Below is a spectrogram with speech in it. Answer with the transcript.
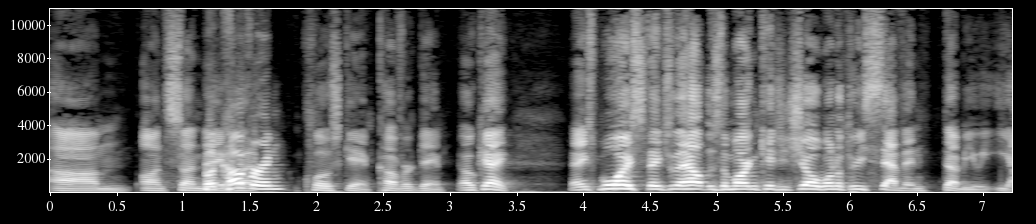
um, on Sunday. But covering. Close game. Cover game. Okay. Thanks, boys. Thanks for the help. This is the Martin Kichen Show, 1037 WEEI.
